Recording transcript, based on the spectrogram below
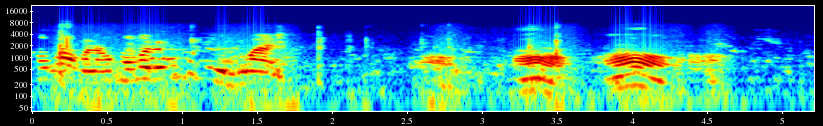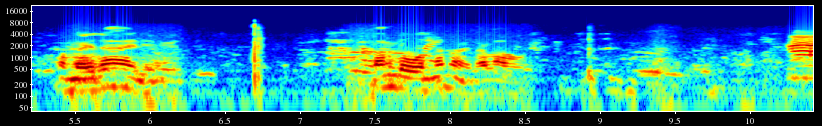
เขาบอกมาแล้วเขาเคยไปอุ้มคนอื่นด้วยอ้าวอ้าวทำอะไรได้เนี่ยต้องโดนนะหน่อยแล้วเราอะ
